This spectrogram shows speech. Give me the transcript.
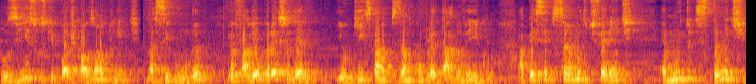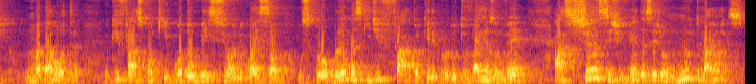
os riscos que pode causar ao cliente. Na segunda, eu falei o preço dele e o que estava precisando completar no veículo, a percepção é muito diferente, é muito distante uma da outra. O que faz com que, quando eu menciono quais são os problemas que de fato aquele produto vai resolver, as chances de venda sejam muito maiores.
